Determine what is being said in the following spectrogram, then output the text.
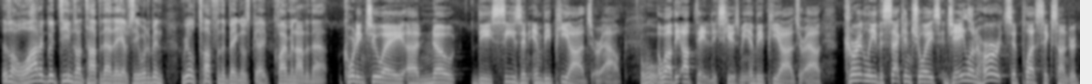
there's a lot of good teams on top of that AFC. It would have been real tough for the Bengals uh, climbing out of that. According to a uh, note, the season MVP odds are out. Ooh. Well, the updated, excuse me, MVP odds are out. Currently, the second choice, Jalen Hurts at plus 600.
